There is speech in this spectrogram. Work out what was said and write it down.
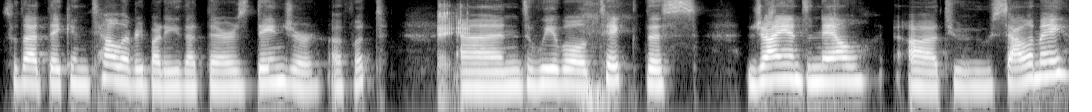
so that they can tell everybody that there's danger afoot. And we will take this giant nail uh, to Salome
